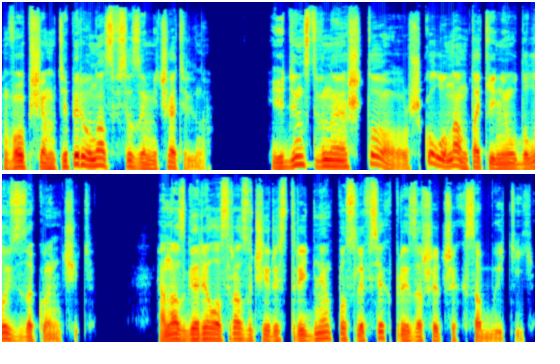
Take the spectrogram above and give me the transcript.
В общем, теперь у нас все замечательно. Единственное, что школу нам так и не удалось закончить. Она сгорела сразу через три дня после всех произошедших событий.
